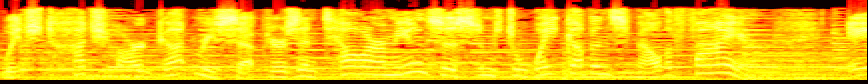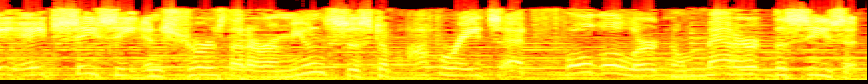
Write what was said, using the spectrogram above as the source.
which touch our gut receptors and tell our immune systems to wake up and smell the fire. AHCC ensures that our immune system operates at full alert no matter the season.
